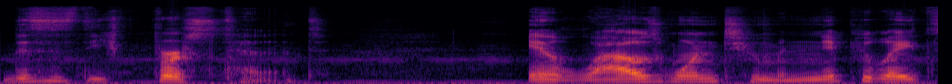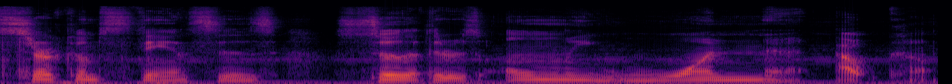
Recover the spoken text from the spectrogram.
this is the first tenet. It allows one to manipulate circumstances so that there is only one outcome.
